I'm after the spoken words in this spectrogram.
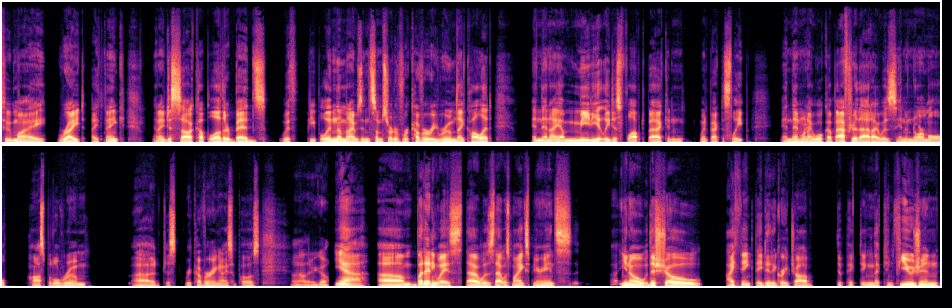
to my right, I think, and I just saw a couple other beds with people in them. And I was in some sort of recovery room, they call it. And then I immediately just flopped back and went back to sleep. And then when I woke up after that, I was in a normal hospital room, uh, just recovering, I suppose. Wow, there you go. Yeah. Um, but anyways, that was that was my experience. You know, the show, I think they did a great job depicting the confusion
